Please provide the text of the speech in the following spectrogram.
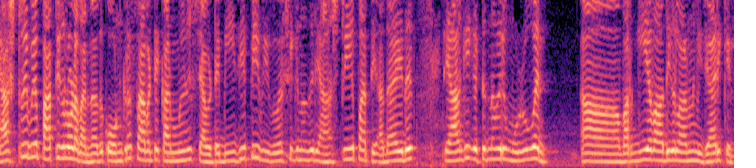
രാഷ്ട്രീയ പാർട്ടികളോടെ പറഞ്ഞത് അത് കോൺഗ്രസ് ആവട്ടെ കമ്മ്യൂണിസ്റ്റ് ആവട്ടെ ബി ജെ പി വിമർശിക്കുന്നത് രാഷ്ട്രീയ പാർട്ടി. അതായത് രാഗി കെട്ടുന്നവർ മുഴുവൻ വർഗീയവാദികളാണെന്ന് വിചാരിക്കൽ.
